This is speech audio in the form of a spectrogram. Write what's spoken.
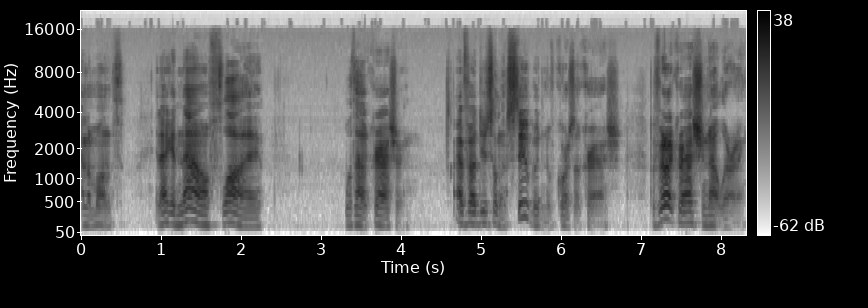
and a month, and I can now fly without crashing. If I do something stupid, of course I'll crash. But if you're not crashing, you're not learning.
